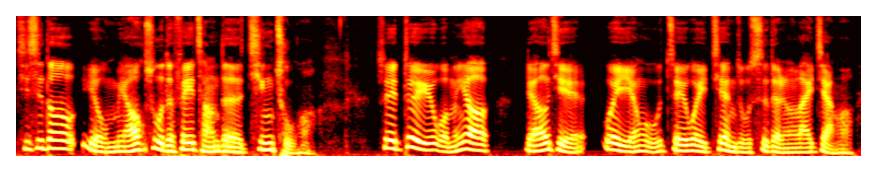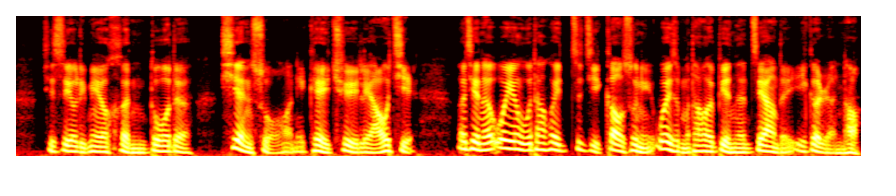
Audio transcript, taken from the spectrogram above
其实都有描述的非常的清楚哈。所以对于我们要了解魏延吾这位建筑师的人来讲哈，其实有里面有很多的线索哈，你可以去了解。而且呢，魏延吾他会自己告诉你为什么他会变成这样的一个人哈，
